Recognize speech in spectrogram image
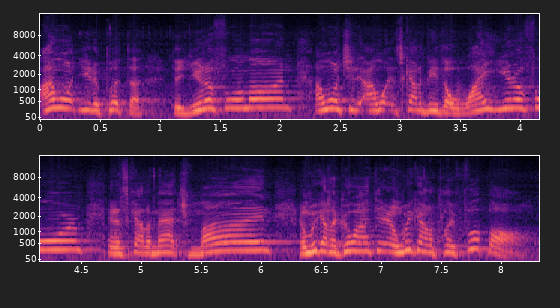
I want you to put the, the uniform on. I want you to, I want, it's got to be the white uniform and it's got to match mine. And we got to go out there and we got to play football.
